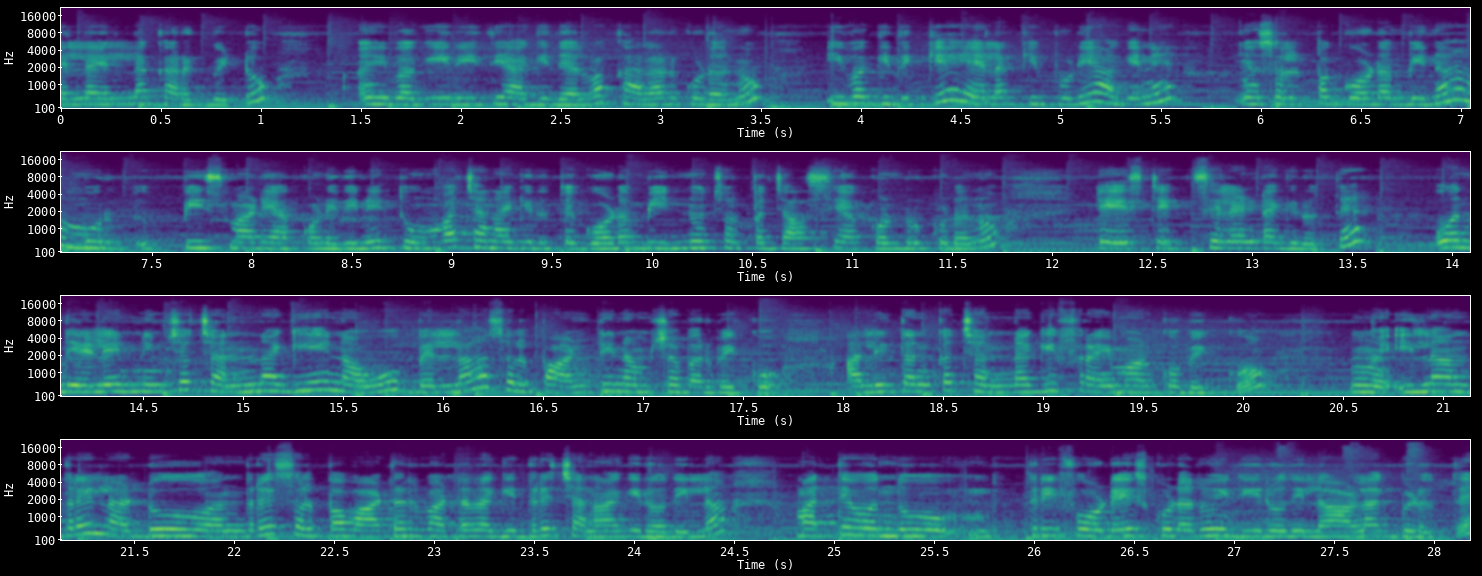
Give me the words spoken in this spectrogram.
ಬೆಲ್ಲ ಎಲ್ಲ ಕರಗಿಬಿಟ್ಟು ಇವಾಗ ಈ ರೀತಿ ಆಗಿದೆ ಅಲ್ವಾ ಕಲರ್ ಕೂಡ ಇವಾಗ ಇದಕ್ಕೆ ಏಲಕ್ಕಿ ಪುಡಿ ಹಾಗೆಯೇ ಸ್ವಲ್ಪ ಗೋಡಂಬಿನ ಮೂರು ಪೀಸ್ ಮಾಡಿ ಹಾಕ್ಕೊಂಡಿದ್ದೀನಿ ತುಂಬ ಚೆನ್ನಾಗಿರುತ್ತೆ ಗೋಡಂಬಿ. ಇನ್ನೂ ಸ್ವಲ್ಪ ಜಾಸ್ತಿ ಹಾಕ್ಕೊಂಡ್ರು ಕೂಡ ಟೇಸ್ಟ್ ಎಕ್ಸಲೆಂಟ್ ಆಗಿರುತ್ತೆ. ಒಂದು ಏಳೆಂಟು ನಿಮಿಷ ಚೆನ್ನಾಗಿ ನಾವು ಬೆಲ್ಲ ಸ್ವಲ್ಪ ಅಂಟಿನ ಅಂಶ ಬರಬೇಕು. ಅಲ್ಲಿ ತನಕ ಚೆನ್ನಾಗಿ ಫ್ರೈ ಮಾಡ್ಕೋಬೇಕು. ಇಲ್ಲ ಅಂದರೆ ಲಡ್ಡು ಅಂದರೆ ಸ್ವಲ್ಪ ವಾಟರ್ ವಾಟರ್ ಆಗಿದ್ದರೆ ಚೆನ್ನಾಗಿರೋದಿಲ್ಲ. ಮತ್ತು ಒಂದು ತ್ರೀ ಫೋರ್ ಡೇಸ್ ಕೂಡ ಇದು ಇರೋದಿಲ್ಲ ಹಾಳಾಗಿಬಿಡುತ್ತೆ.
